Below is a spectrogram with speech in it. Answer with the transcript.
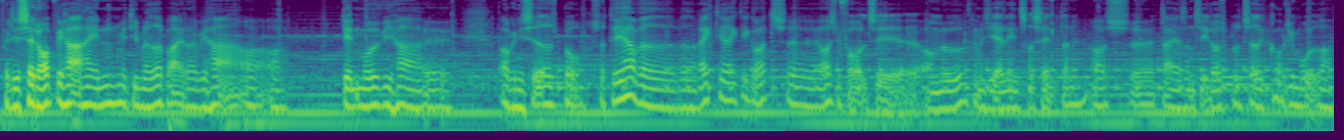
for det setup, vi har herinde med de medarbejdere, vi har, og, og den måde, vi har øh, organiseret os på. Så det har været, været rigtig, rigtig godt, øh, også i forhold til øh, at møde kan man sige, alle interessenterne. Også, øh, der er jeg sådan set også blevet taget godt imod, og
